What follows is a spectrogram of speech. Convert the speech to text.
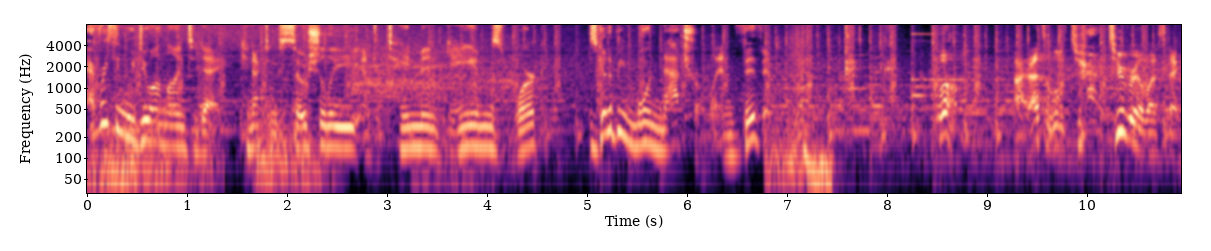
Everything we do online today, connecting socially, entertainment, games, work, is going to be more natural and vivid. Whoa, all right, that's a little too, too realistic.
